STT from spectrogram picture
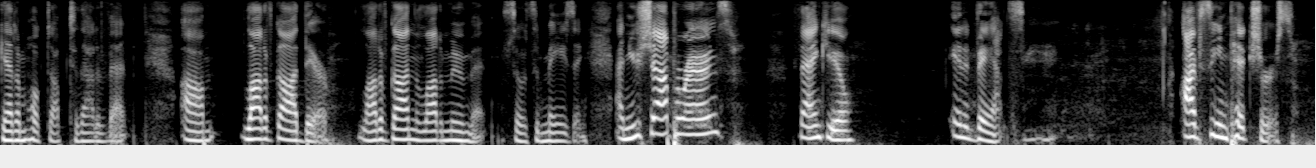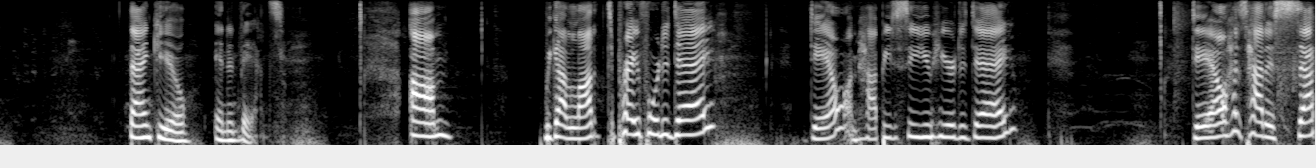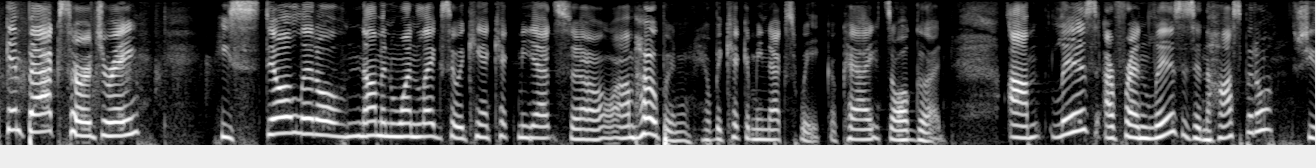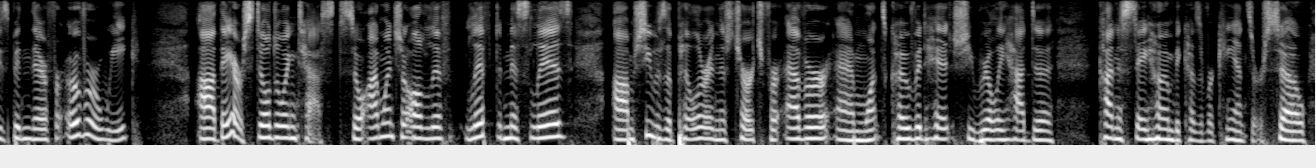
Get them hooked up to that event. A um, lot of God there, a lot of God and a lot of movement. So it's amazing. And you chaperones, thank you in advance. I've seen pictures. Thank you in advance. Um, we got a lot to pray for today. Dale, I'm happy to see you here today. Dale has had his second back surgery. He's still a little numb in one leg, so he can't kick me yet. So I'm hoping he'll be kicking me next week, okay? It's all good. Um, Liz, our friend Liz, is in the hospital. She's been there for over a week. Uh, they are still doing tests. So I want you all to lift, lift Miss Liz. Um, she was a pillar in this church forever, and once COVID hit, she really had to kind of stay home because of her cancer. So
